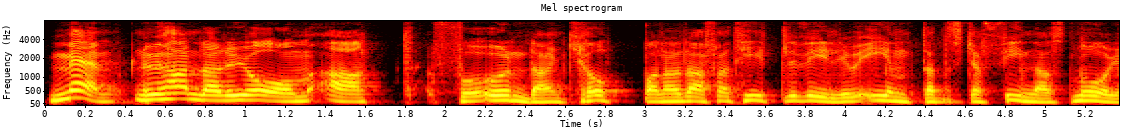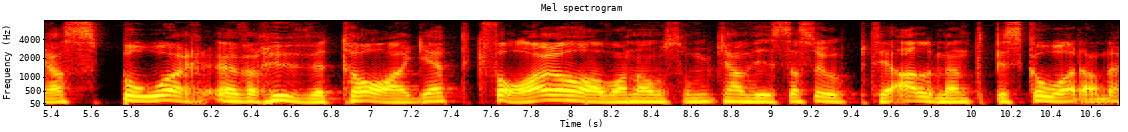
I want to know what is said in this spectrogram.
Men nu handlar det ju om att få undan kropparna därför att Hitler vill ju inte att det ska finnas några spår överhuvudtaget kvar av honom som kan visas upp till allmänt beskådande.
